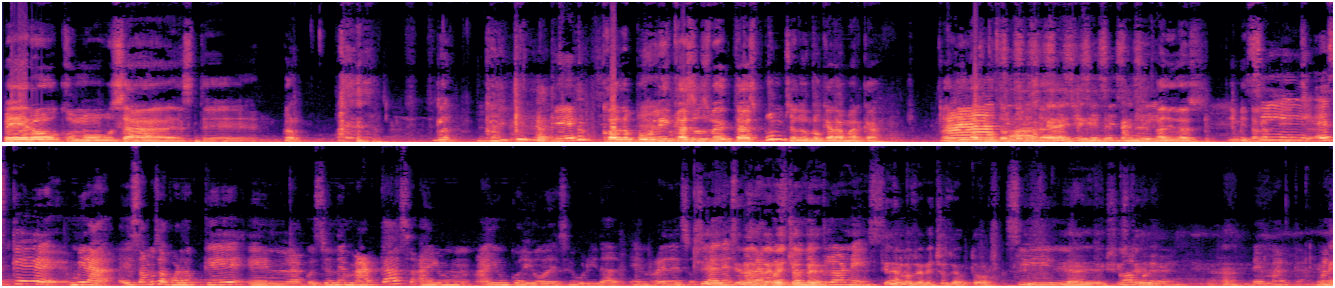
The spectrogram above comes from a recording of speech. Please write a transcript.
Pero como usa este. ¿No? ¿Qué? Cuando publica sus ventas, ¡pum! se les bloquea la marca. Adidas Ah, no te sí, autoriza. Ah, ok, sí, sí, sí, sí, sí, depende. sí. Adidas, invita a la Sí, pizza. es que, mira, estamos de acuerdo que en la cuestión de marcas hay un hay un código de seguridad en redes sociales por la cuestión de, de- clones. Tienen los derechos de autor. Sí, ya de existe. Ajá. de marca. En marca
